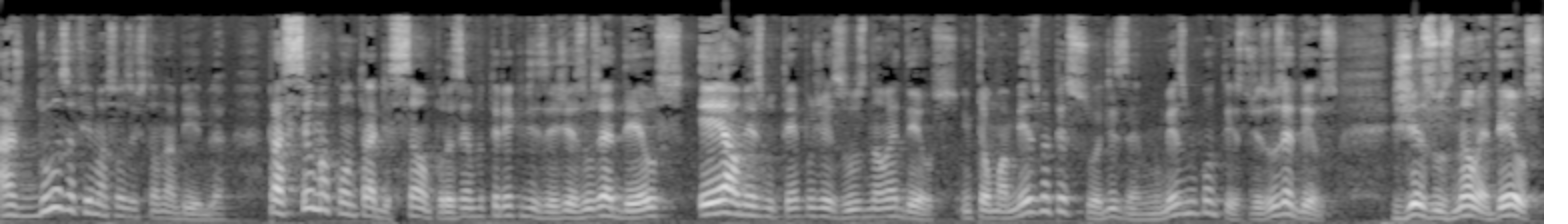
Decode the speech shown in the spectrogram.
As duas afirmações estão na Bíblia. Para ser uma contradição, por exemplo, eu teria que dizer Jesus é Deus e ao mesmo tempo Jesus não é Deus. Então, uma mesma pessoa dizendo no mesmo contexto Jesus é Deus, Jesus não é Deus,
